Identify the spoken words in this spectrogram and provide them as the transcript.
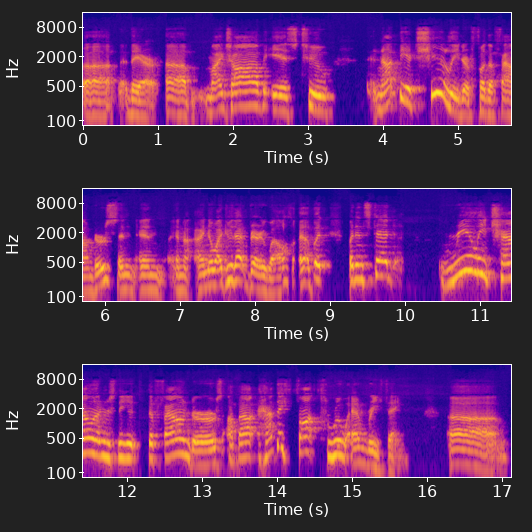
uh, there. Um, my job is to not be a cheerleader for the founders, and and and I know I do that very well, uh, but but instead really challenge the the founders about have they thought through everything. Um,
